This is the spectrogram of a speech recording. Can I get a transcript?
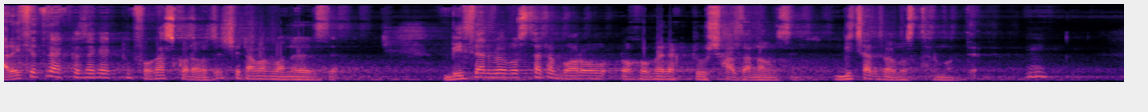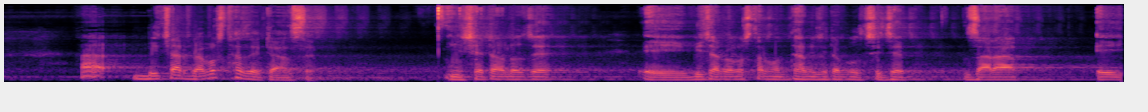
আর এক্ষেত্রে একটা জায়গায় একটু ফোকাস করা উচিত, সেটা আমার মনে হয়েছে, বিচার ব্যবস্থাটা বড় রকমের একটু সাজানো উচিত, বিচার ব্যবস্থার মধ্যে। হ্যাঁ বিচার ব্যবস্থা যেটা আছে, সেটা হলো যে এই বিচার ব্যবস্থার মধ্যে আমি যেটা বলছি যে যারা এই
